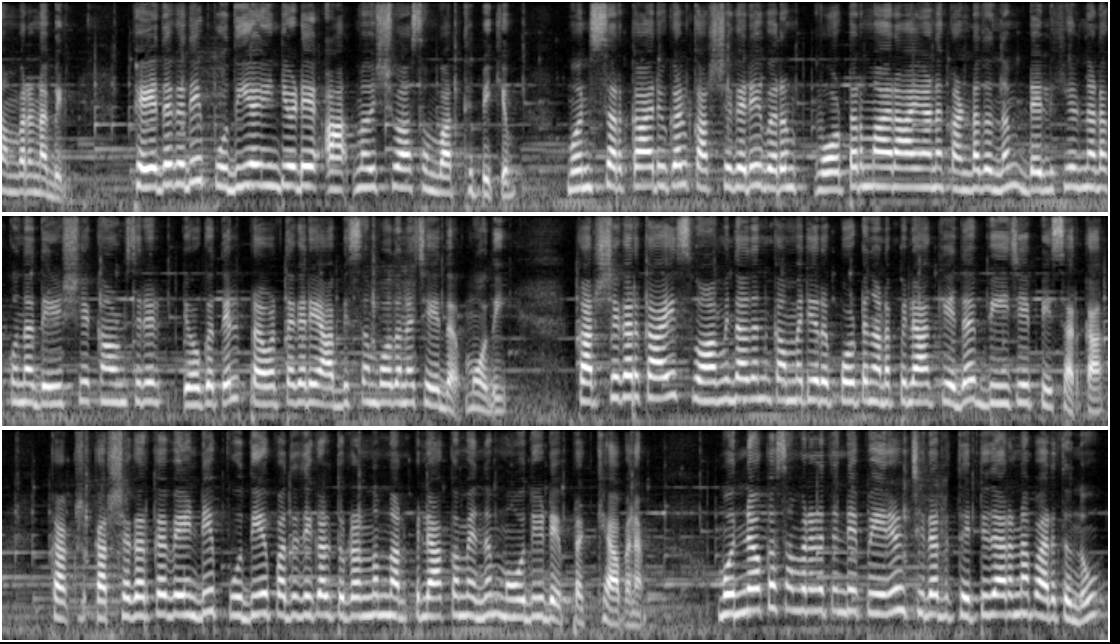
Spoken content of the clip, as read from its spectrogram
സംവരണ ബിൽ. ഭേദഗതി പുതിയ ഇന്ത്യയുടെ ആത്മവിശ്വാസം വർദ്ധിപ്പിക്കും. മുൻ സർക്കാരുകൾ കർഷകരെ വെറും വോട്ടർമാരായാണ് കണ്ടതെന്നും ഡൽഹിയിൽ നടക്കുന്ന ദേശീയ കൗൺസിലിൽ യോഗത്തിൽ പ്രവർത്തകരെ അഭിസംബോധന ചെയ്ത് മോദി. കർഷകർക്കായി സ്വാമിനാഥൻ കമ്മിറ്റി റിപ്പോർട്ട് നടപ്പിലാക്കിയത് ബി ജെ പി സർക്കാർ. കർഷ- കർഷകർക്ക് വേണ്ടി പുതിയ പദ്ധതികൾ തുടർന്നും നടപ്പിലാക്കുമെന്നും മോദിയുടെ പ്രഖ്യാപനം. മുന്നോക്ക സംവരണത്തിന്റെ പേരിൽ ചിലർ തെറ്റിദ്ധാരണ പരത്തുന്നു.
